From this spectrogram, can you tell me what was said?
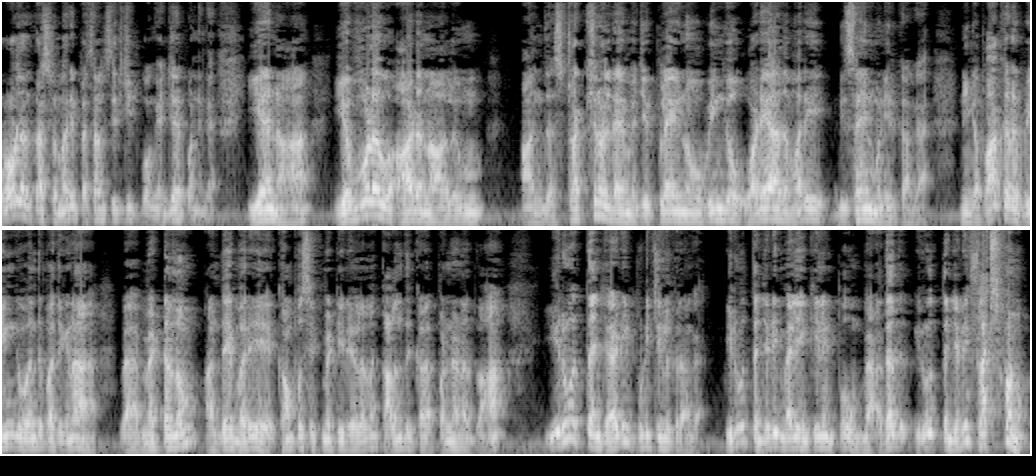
ரோலர் காஸ்டர் மாதிரி பேசாமல் சிரிச்சிட்டு போங்க என்ஜாய் பண்ணுங்க. ஏன்னா எவ்வளவு ஆடினாலும் அந்த ஸ்ட்ரக்சரல் டேமேஜ் பிளைனோ விங்கோ உடையாத மாதிரி டிசைன் பண்ணியிருக்காங்க. நீங்கள் பார்க்குற விங் வந்து பார்த்தீங்கன்னா மெட்டலும் அதே மாதிரி காம்போசிட் மெட்டீரியல் எல்லாம் கலந்து க- பண்ணினது தான் இருபத்தஞ்சு அடி பிடிச்சி இழுக்கிறாங்க. இருபத்தஞ்சு அடி மேலேயும் கீழே போகும். மே- அதாவது இருபத்தஞ்சு அடி ஃபிளெக்ஸ் பண்ணும்.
